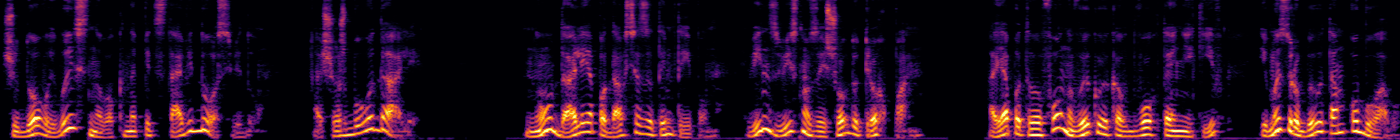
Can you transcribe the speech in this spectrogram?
Чудовий висновок на підставі досвіду. А що ж було далі? Ну, далі я подався за тим типом. Він, звісно, зайшов до трьох пан. А я по телефону викликав двох тайніків, і ми зробили там облаву.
